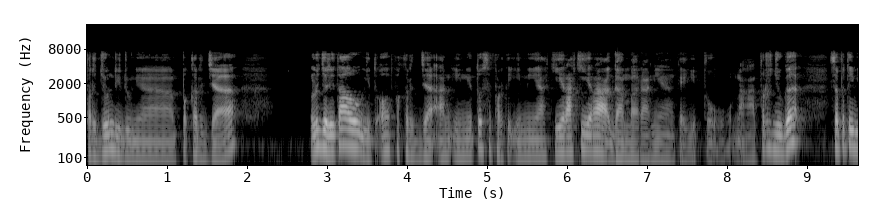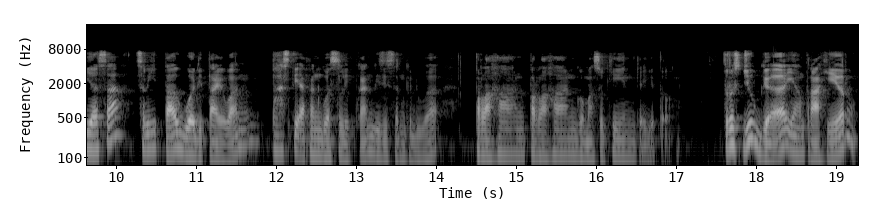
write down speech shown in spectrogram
terjun di dunia pekerja lu jadi tahu gitu oh pekerjaan ini tuh seperti ini ya kira-kira gambarannya kayak gitu. Nah terus juga seperti biasa cerita gue di Taiwan pasti akan gue selipkan di season kedua. Perlahan perlahan gue masukin kayak gitu. Terus juga yang terakhir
